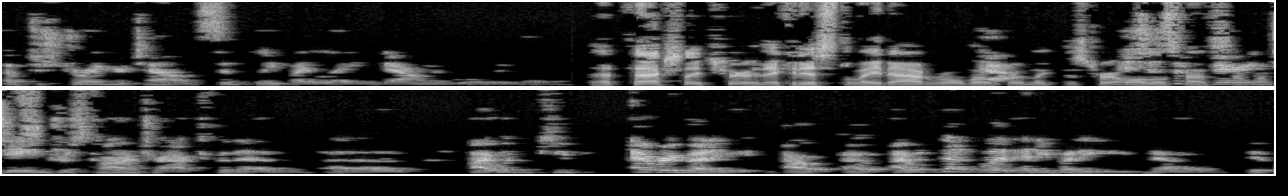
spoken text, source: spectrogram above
of destroying your town simply by laying down and rolling over. That's actually true. They could just lay down, roll Yeah. over, and like destroy all It's those just a houses at very dangerous contract for them. Uh, I would keep everybody out, out. I would not let anybody know if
